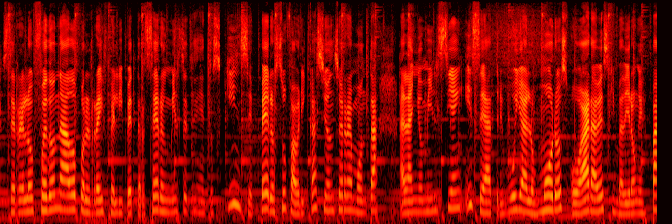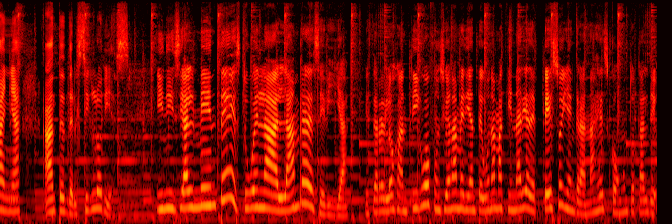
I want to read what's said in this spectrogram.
Este reloj fue donado por el rey Felipe III en 1715, pero su fabricación se remonta al año 1100 y se atribuye a los moros o árabes que invadieron España antes del siglo X. Inicialmente estuvo en la Alhambra de Sevilla. Este reloj antiguo funciona mediante una maquinaria de peso y engranajes con un total de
